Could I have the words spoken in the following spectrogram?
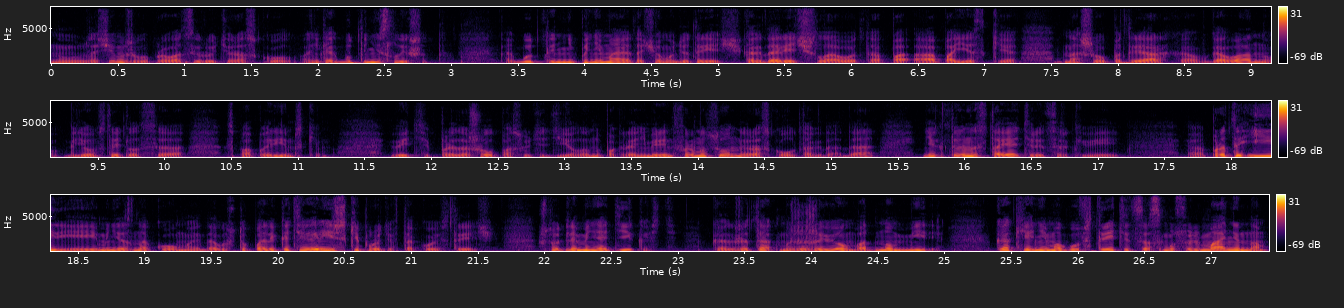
Ну, зачем же вы провоцируете раскол? Они как будто не слышат, как будто не понимают, о чем идет речь. Когда речь шла вот о, по о поездке нашего патриарха в Гавану, где он встретился с Папой Римским, ведь произошел, по сути дела, ну, по крайней мере, информационный раскол тогда, да, некоторые настоятели церквей, э, протеиереи мне знакомые, да, выступали категорически против такой встречи, что для меня дикость. Как же так? Мы же живем в одном мире. Как я не могу встретиться с мусульманином,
